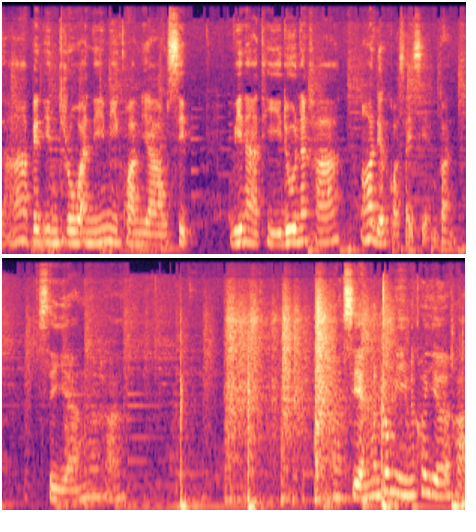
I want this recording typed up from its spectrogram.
จ้า เป็นอินโทรอันนี้มีความยาว 10 วินาทีดูนะคะอ๋อเดี๋ยวขอใส่เสียงก่อน เสียงนะคะะเสียงมันก็มีไม่ค่อยเยอะค่ะ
